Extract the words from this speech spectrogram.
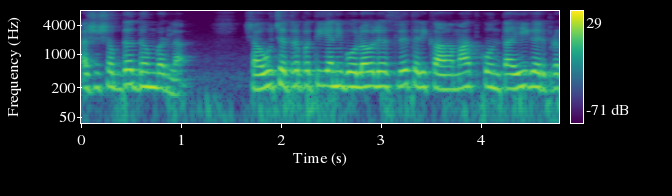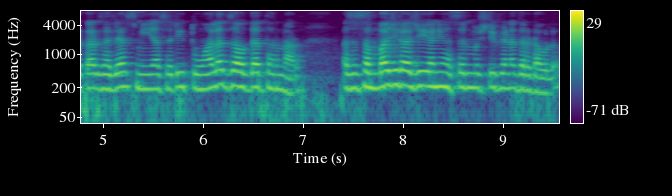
अशा शब्द दम भरला. शाहू छत्रपती यांनी बोलावले असले तरी कामात कोणताही गैरप्रकार झाल्यास मी यासाठी तुम्हालाच जबाबदार धरणार असं संभाजीराजे यांनी हसन मुश्रीफ यांना दरडावलं.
